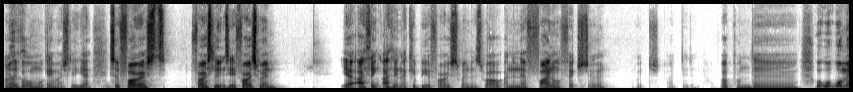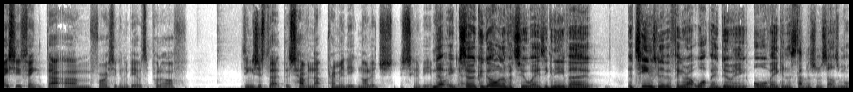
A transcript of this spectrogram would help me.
Oh, no, they've got one more game actually. Yeah. So Forest, Forest Luton City, Forest win. Yeah, I think I think that could be a Forest win as well. And then their final fixture, which I didn't have up on there. What what, what makes you think that um Forest are going to be able to pull it off? I think it's just that just having that Premier League knowledge is going to be No, important. it, so it could go one of the two ways. It can either the teams can either figure out what they're doing, or they can establish themselves more.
